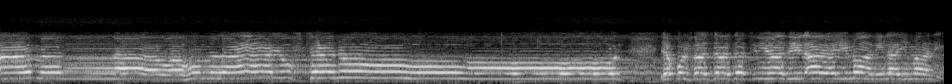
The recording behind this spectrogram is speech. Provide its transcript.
آمنا وهم لا يفتنون. يقول فزادتني هذه الآية إيمان إلى إيماني.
